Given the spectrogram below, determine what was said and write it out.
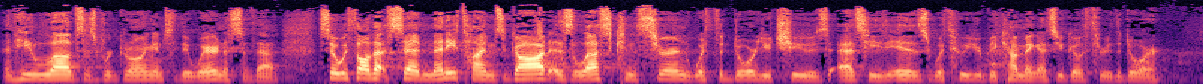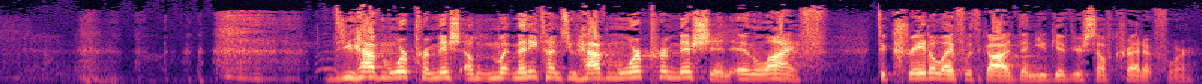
And He loves as we're growing into the awareness of that. So, with all that said, many times God is less concerned with the door you choose as He is with who you're becoming as you go through the door. you have more permission, uh, many times you have more permission in life to create a life with God than you give yourself credit for.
